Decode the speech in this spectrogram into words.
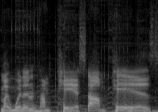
Am I winning? I'm pissed. I'm pissed.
